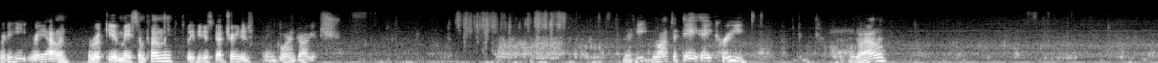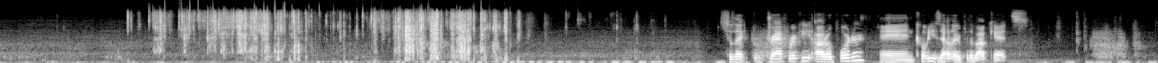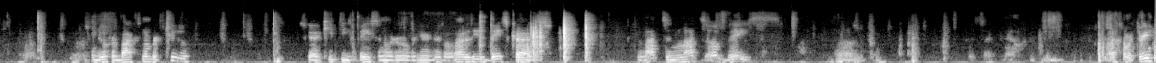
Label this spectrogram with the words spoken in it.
For the Heat, Ray Allen. Rookie of Mason Plumlee. I believe he just got traded. And Goran Dragic. The Heat belong to A.A. Creed. There go, Allen. select draft rookie Otto Porter and Cody Zeller for the Bobcats. Do it for box number two. Just gotta keep these base in order over here. There's a lot of these base cards. Lots and lots of base. Uh, box number three.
